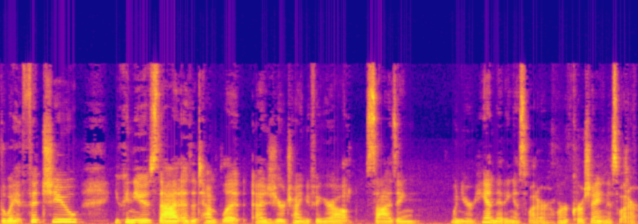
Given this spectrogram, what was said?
the way it fits you, you can use that as a template as you're trying to figure out sizing when you're hand knitting a sweater or crocheting a sweater.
